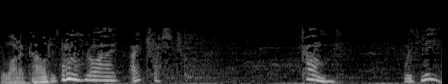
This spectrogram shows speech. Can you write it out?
you want to count it? Oh, no, no, I, I trust you. Come with me.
